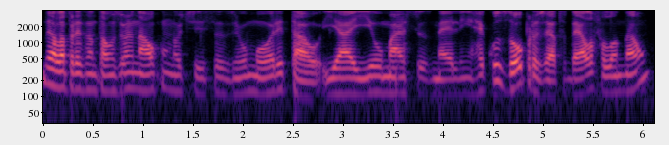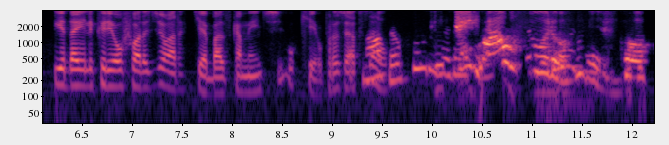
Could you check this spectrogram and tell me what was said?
dela apresentar um jornal com notícias de humor e tal. E aí o Márcio Smelling recusou o projeto dela, falou não, e daí ele criou o Fora de Hora, que é basicamente o quê? O projeto dela. Nossa, fui. É igual o furo. Tipo,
